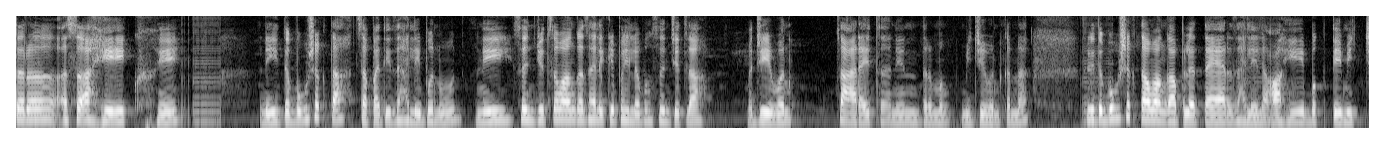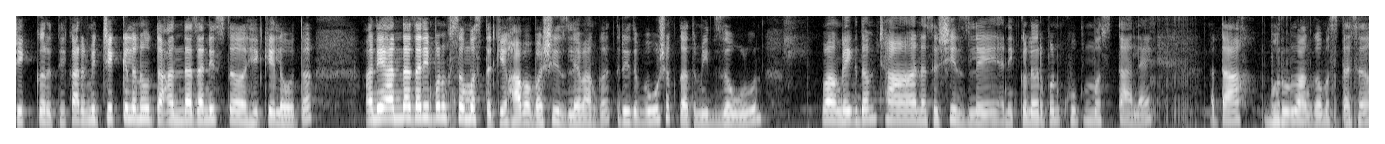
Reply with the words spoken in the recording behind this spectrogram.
तर असं आहे एक हे. आणि इथं बघू शकता चपाती झाली बनवून. आणि संचितचं वांगं झालं की पहिलं मग संचितला जेवण चारायचं आणि नंतर मग मी जेवण करणार. तर इथं बघू शकता वांगं आपलं तयार झालेलं आहे. बघते मी चेक करते. कारण मी चेक केलं नव्हतं अंदाजानेच हे केलं होतं. आणि अंदाजाने पण समजतं की हा बाबा शिजले वांगं. तर इथं बघू शकता तुम्ही जवळून. वांगं एकदम छान असं शिजले आणि कलर पण खूप मस्त आला आहे आता भरून वांगं मस्त असं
